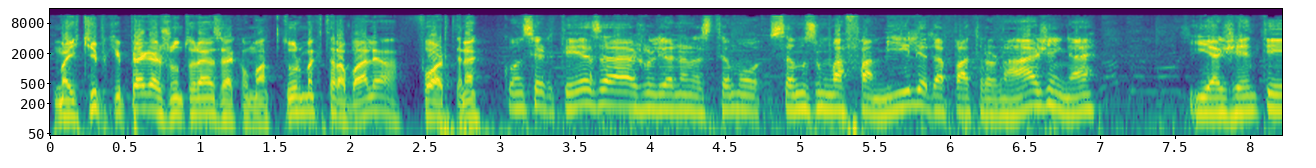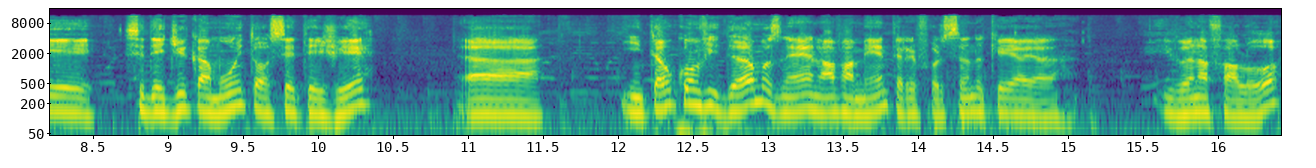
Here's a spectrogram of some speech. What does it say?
uma equipe que pega junto, né, Zeca? Uma turma que trabalha forte, né? Com certeza, Juliana, nós tamo, somos uma família da patronagem, né? E a gente se dedica muito ao CTG. ah, então convidamos, né, novamente, reforçando o que a Ivana falou,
